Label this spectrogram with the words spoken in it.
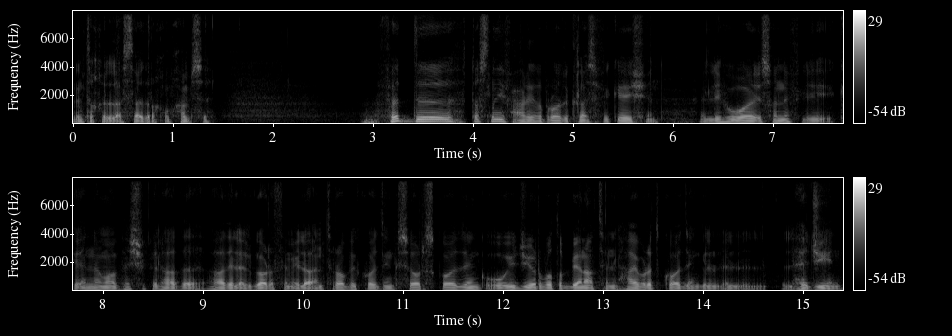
ننتقل لل slide رقم خمسة. فد تصنيف عريض broad classification اللي هو يصنف لي كأنما بهالشكل هذا هذه ال algorithm إلى entropy coding source coding ويجي يربط بيناتهم ال hybrid coding الهجين.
